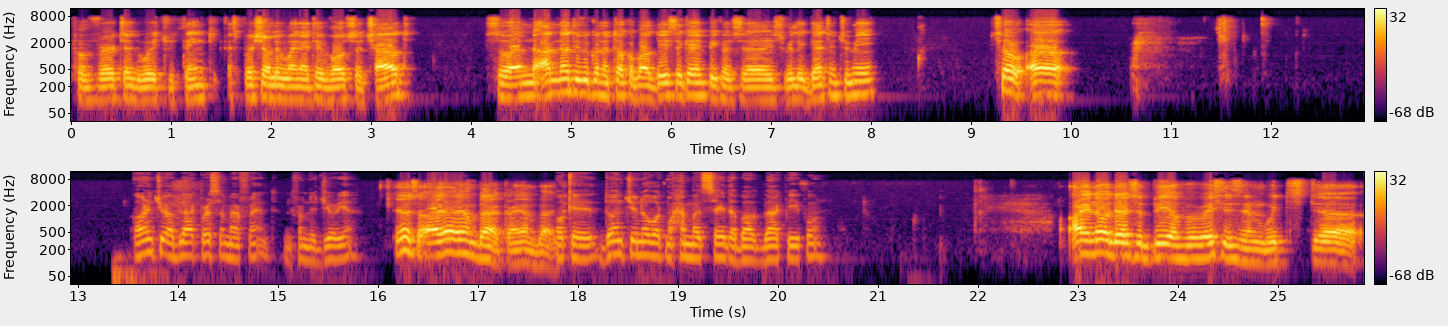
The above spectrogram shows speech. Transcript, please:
perverted way to think, especially when it involves a child. So I'm, I'm not even going to talk about this again because uh, it's really getting to me. So, uh, Aren't you a black person, my friend, from Nigeria? yes, I, I am black. I am black. Okay, don't you know what Muhammad said about black people? I know there's a bit of a racism with the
